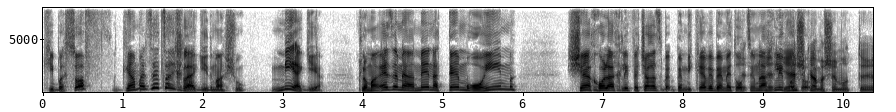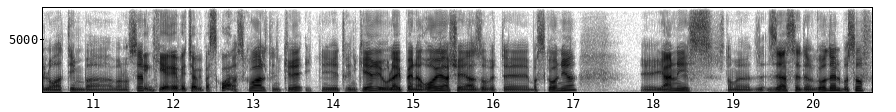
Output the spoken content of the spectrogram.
כי בסוף, גם על זה צריך להגיד משהו. מי יגיע? כלומר, איזה מאמן אתם רואים שיכול להחליף את שרס במקרה ובאמת רוצים להחליף יש אותו? כמה שמות אה, לוהטים ב- בנושא. טרינקיירי וצ'אבי פסקואל? פסקואל, טרינקיירי, אולי פניארויה שיעזוב את אה, בסקוניה, יאניס, זאת אומרת, זה- הסדר גודל. בסוף,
